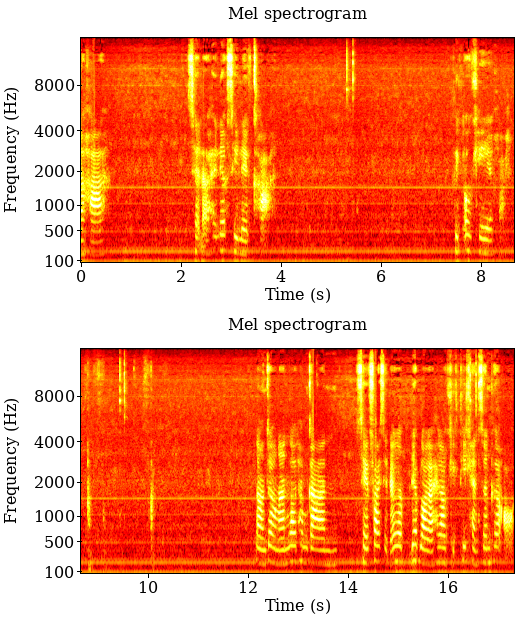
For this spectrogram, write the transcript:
นะคะ เสร็จแล้วให้เลือก Select ค่ะ คลิกโอเคค่ะ หลังจากนั้นเราทำการ เซฟไฟล์เสร็จเรียบร้อยแล้วให้เราคลิกที่ cancel เพื่อออก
